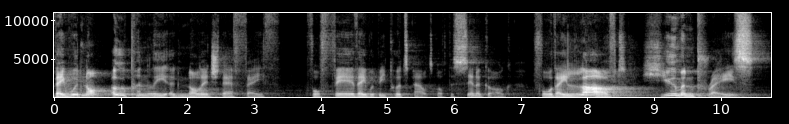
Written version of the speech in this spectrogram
they would not openly acknowledge their faith for fear they would be put out of the synagogue, for they loved human praise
